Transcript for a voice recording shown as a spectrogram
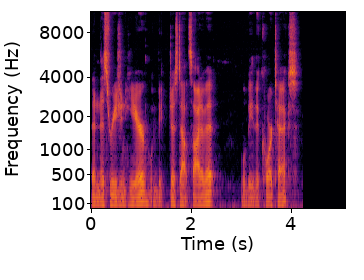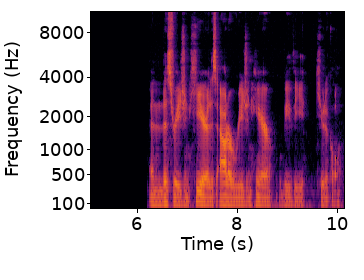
Then this region here would be just outside of it will be the cortex. And then this region here, this outer region here, will be the cuticle.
